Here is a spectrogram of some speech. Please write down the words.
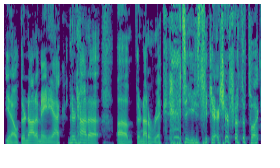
you know, they're not a maniac. They're not a, um, they're not a Rick to use the character from the book.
